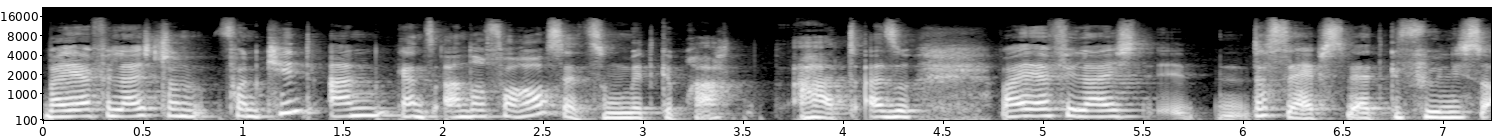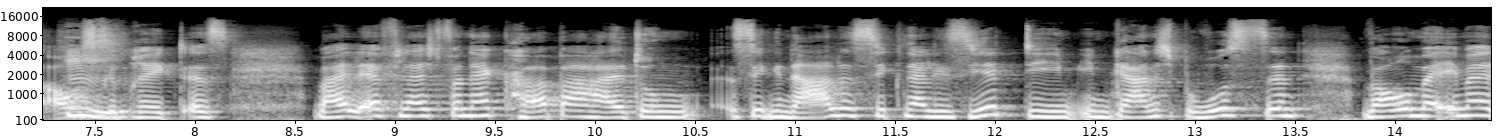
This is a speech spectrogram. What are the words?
weil er vielleicht schon von Kind an ganz andere Voraussetzungen mitgebracht hat. Also weil er vielleicht das Selbstwertgefühl nicht so mhm. ausgeprägt mhm. ist, weil er vielleicht von der Körperhaltung Signale signalisiert, die ihm gar nicht bewusst sind, warum er immer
